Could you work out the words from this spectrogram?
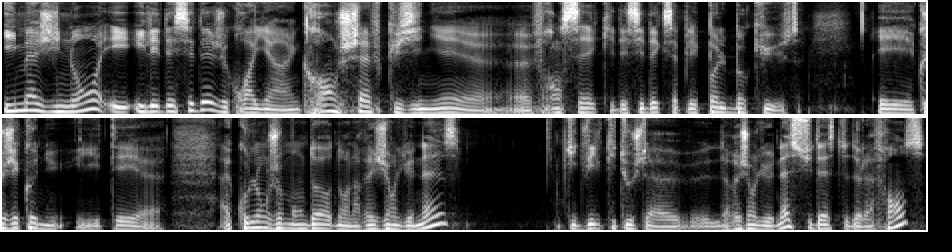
imaginons, et il est décédé, je crois, il y a un grand chef cuisinier euh, euh, français qui est décédé, qui s'appelait Paul Bocuse, et que j'ai connu. Il était à Coulonges-Mont-d'Or, dans la région lyonnaise, petite ville qui touche la, région lyonnaise, sud-est de la France,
